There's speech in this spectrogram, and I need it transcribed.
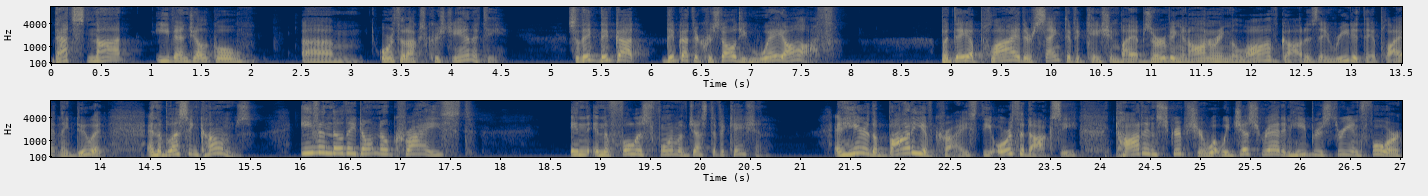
That's not evangelical um, Orthodox Christianity. So they've, they've, got, they've got their Christology way off. But they apply their sanctification by observing and honoring the law of God as they read it. They apply it and they do it. And the blessing comes, even though they don't know Christ in, in the fullest form of justification. And here, the body of Christ, the orthodoxy, taught in Scripture, what we just read in Hebrews 3 and 4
